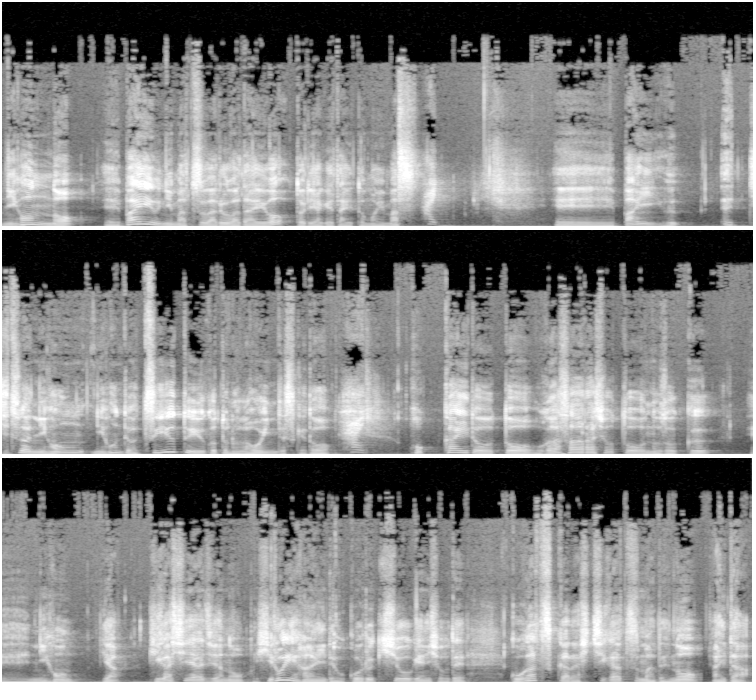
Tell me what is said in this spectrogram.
日本のえー梅雨にまつわる話題を取り上げたいと思います。はい。えー梅雨え実は日本日本では梅雨ということのが多いんですけど、はい。北海道と小笠原諸島を除く、えー日本や東アジアの広い範囲で起こる気象現象で5月から7月までの間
